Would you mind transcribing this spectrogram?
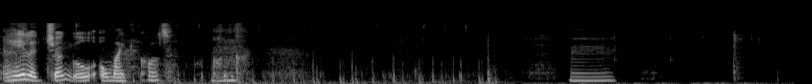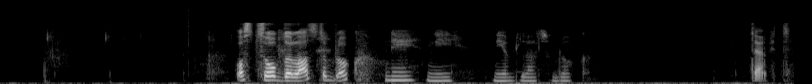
Een hele jungle? Oh my god. Was het zo op de laatste blok? nee, niet. Niet op de laatste blok. Damn it.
